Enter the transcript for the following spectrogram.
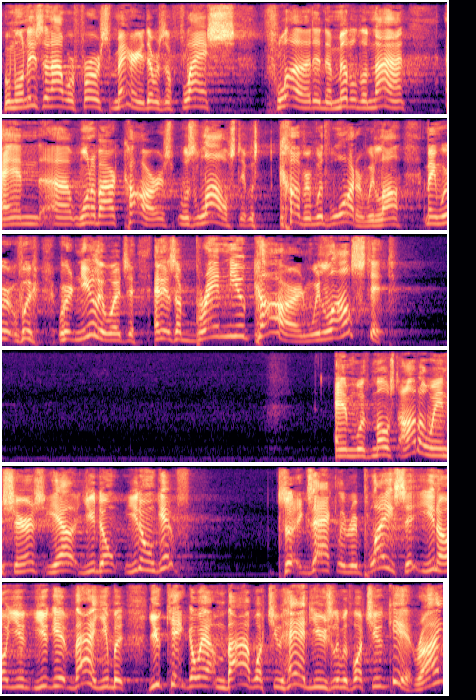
When Monisa and I were first married, there was a flash flood in the middle of the night and uh, one of our cars was lost. It was covered with water. We lost. I mean, we're, we're, we're newlyweds, and it was a brand new car, and we lost it. And with most auto insurance, yeah, you don't you don't get to exactly replace it. You know, you you get value, but you can't go out and buy what you had usually with what you get, right?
